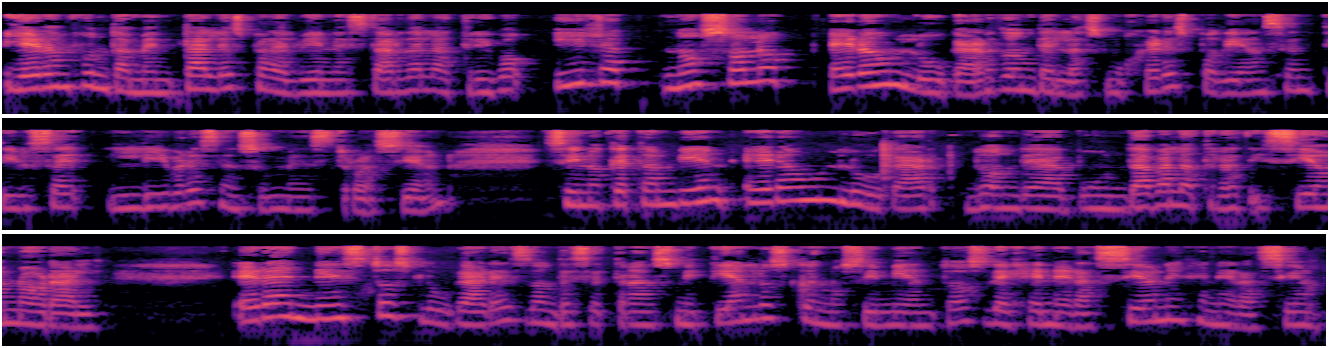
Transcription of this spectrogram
Y eran fundamentales para el bienestar de la tribu y no solo era un lugar donde las mujeres podían sentirse libres en su menstruación, sino que también era un lugar donde abundaba la tradición oral era en estos lugares donde se transmitían los conocimientos de generación en generación.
